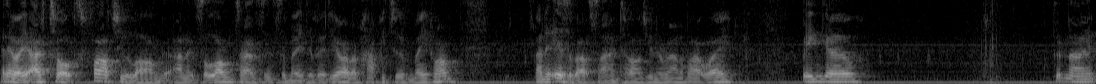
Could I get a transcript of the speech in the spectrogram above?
Anyway, I've talked far too long, and it's a long time since I made a video, and I'm happy to have made one. And it is about Scientology in a roundabout way. Bingo. Good night.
